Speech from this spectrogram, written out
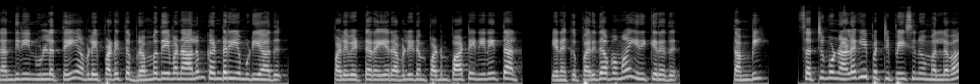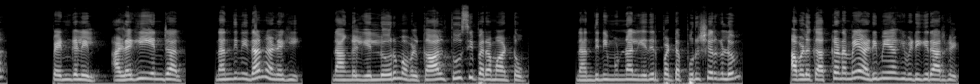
நந்தினியின் உள்ளத்தை அவளை படைத்த பிரம்மதேவனாலும் கண்டறிய முடியாது. பழுவேட்டரையர் அவளிடம் படும் பாட்டை நினைத்தால் எனக்கு பரிதாபமாய் இருக்கிறது. தம்பி சற்று முன் அழகை பற்றி பேசினோம் அல்லவா? பெண்களில் அழகி என்றால் நந்தினிதான் அழகி. நாங்கள் எல்லோரும் அவள் கால் தூசி பெறமாட்டோம் நந்தினி முன்னால் எதிர்ப்பட்ட புருஷர்களும் அவளுக்கு அக்கணமே அடிமையாகி விடுகிறார்கள்.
